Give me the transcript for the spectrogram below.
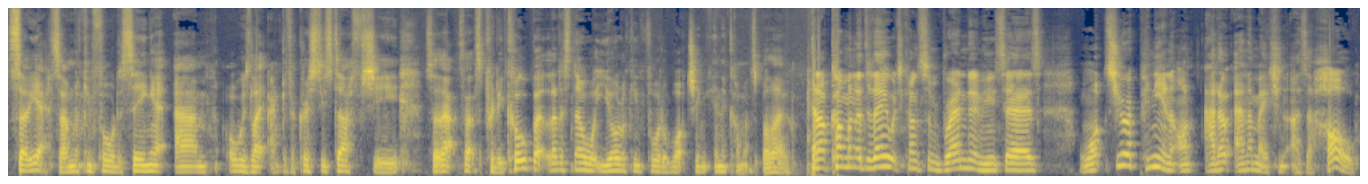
so yeah, so I'm looking forward to seeing it. Um, always like Agatha Christie stuff. She so that's that's pretty cool. But let us know what you're looking forward to watching in the comments below. And our comment of the day, which comes from Brendan, who says, "What's your opinion on adult animation as a whole?"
